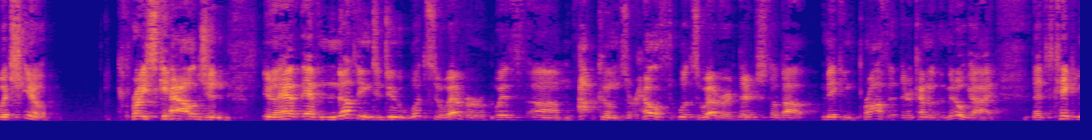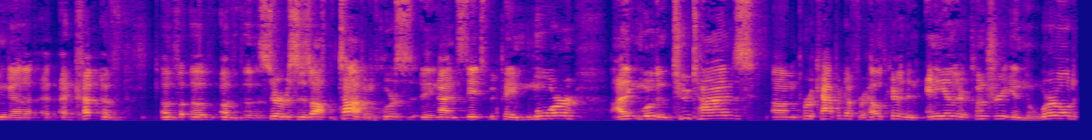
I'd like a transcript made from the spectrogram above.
which you know price gouge and you know have have nothing to do whatsoever with um, outcomes or health whatsoever. They're just about making profit. They're kind of the middle guy that's taking a, a cut of of, of, of the services off the top. And of course, in the United States, we pay more, I think more than two times um, per capita for healthcare than any other country in the world.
